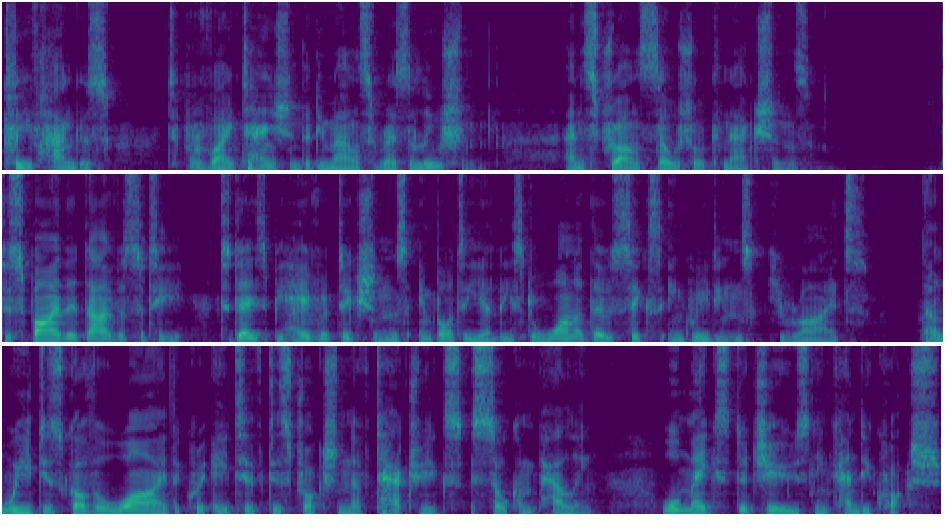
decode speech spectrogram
cliffhangers to provide tension that demands resolution, and strong social connections. Despite their diversity, today's behavioral addictions embody at least one of those six ingredients, he writes. Then we discover why the creative destruction of Tetris is so compelling. What makes the juice in Candy Crush?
